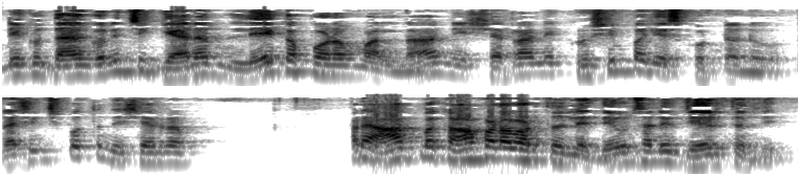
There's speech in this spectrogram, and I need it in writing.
నీకు దాని గురించి జ్ఞానం లేకపోవడం వలన నీ శరీరాన్ని కృషింపజేసుకుంటున్నావు నువ్వు నశించిపోతుంది శరీరం. అరే ఆత్మ కాపాడబడుతుంది దేవుని సన్నిధి చేరుతుంది.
